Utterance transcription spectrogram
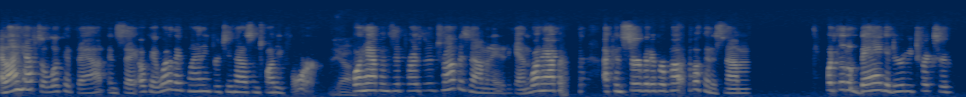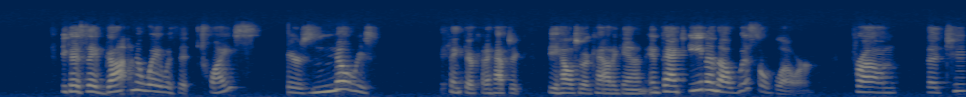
And I have to look at that and say, okay, what are they planning for 2024? Yeah. What happens if President Trump is nominated again? What happens if a conservative Republican is nominated? What little bag of dirty tricks are because they've gotten away with it twice. There's no reason to think they're going to have to be held to account again. In fact, even the whistleblower from the two,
